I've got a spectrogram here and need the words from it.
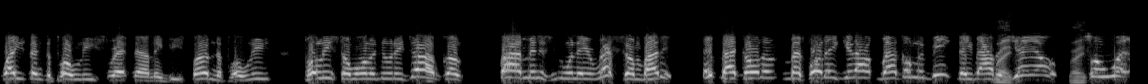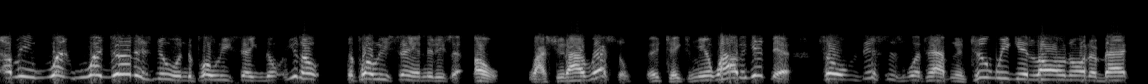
Why you think the police right now they defund the police? Police don't want to do their job because five minutes when they arrest somebody, they back on them before they get out back on the beat. They out Right. of jail. Right. So what? I mean, what what good is doing the police saying? You know, the police saying that they say, oh, why should I arrest them? It takes me a while to get there. So this is what's happening. Till we get law and order back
